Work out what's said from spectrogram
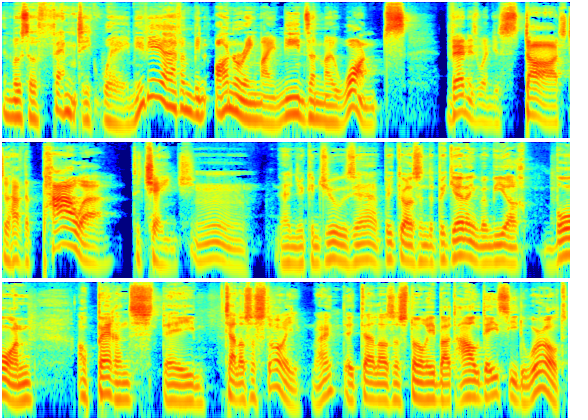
in the most authentic way. Maybe I haven't been honoring my needs and my wants. Then is when you start to have the power to change. Hmm. And you can choose, yeah, because in the beginning, when we are born, our parents they tell us a story, right? They tell us a story about how they see the world.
